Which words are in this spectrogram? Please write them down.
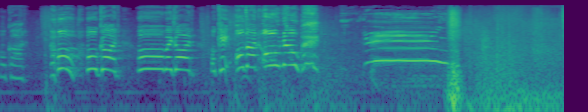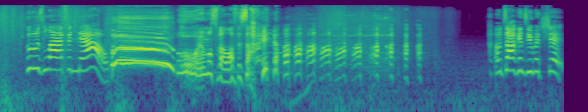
Oh god. Oh, oh god. Oh my god. Okay, hold on. Oh no. Who's laughing now? oh, I almost fell off the side. I'm talking too much shit.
